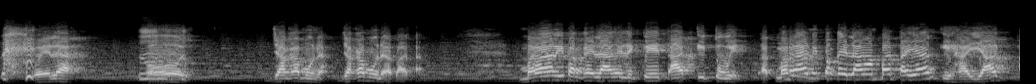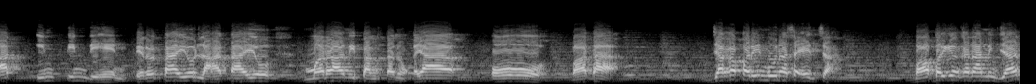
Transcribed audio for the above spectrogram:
Wela. Oo. Diyan ka muna. Diyan ka muna, bata. Marami pang kailangan iligpit at ituwid. At marami pang kailangan bantayan, ihayag at intindihin. Pero tayo, lahat tayo, marami pang tanong. Kaya, oo, bata, diyan ka pa rin muna sa EDSA. Babalikan ka namin dyan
